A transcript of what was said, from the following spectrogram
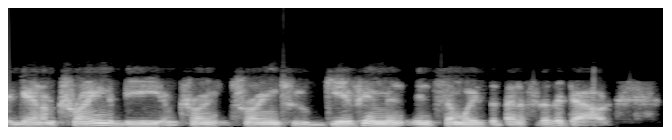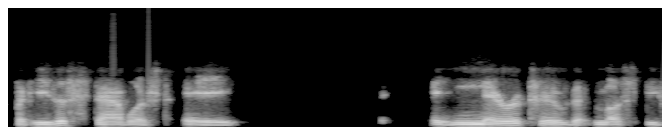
again. I'm trying to be. I'm trying trying to give him in, in some ways the benefit of the doubt, but he's established a a narrative that must be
